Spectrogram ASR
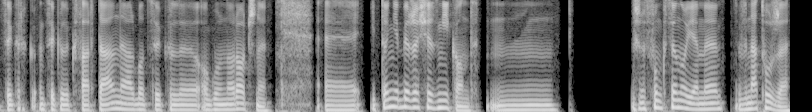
cykl, cykl kwartalny albo cykl ogólnoroczny. I to nie bierze się znikąd. Mm, funkcjonujemy w naturze.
